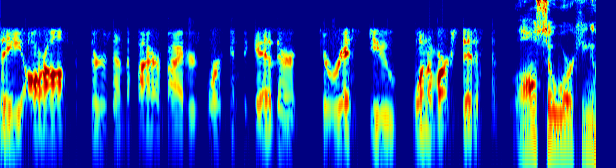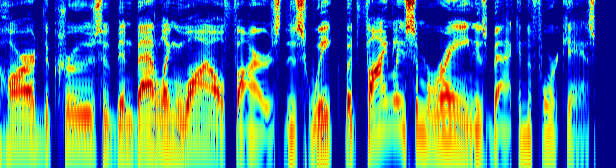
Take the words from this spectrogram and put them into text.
see our officers and the firefighters working together to rescue one of our citizens. Also working hard, the crews have been battling wildfires this week, but finally some rain is back in the forecast,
